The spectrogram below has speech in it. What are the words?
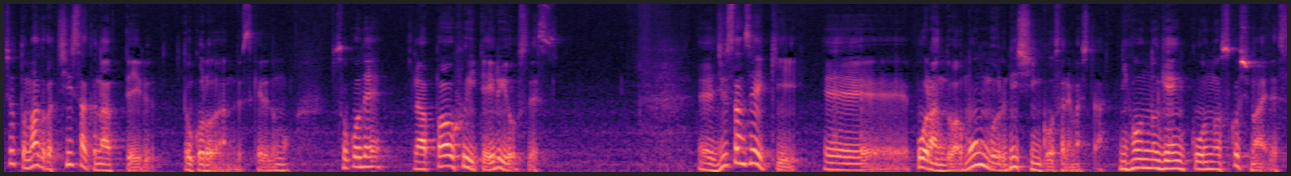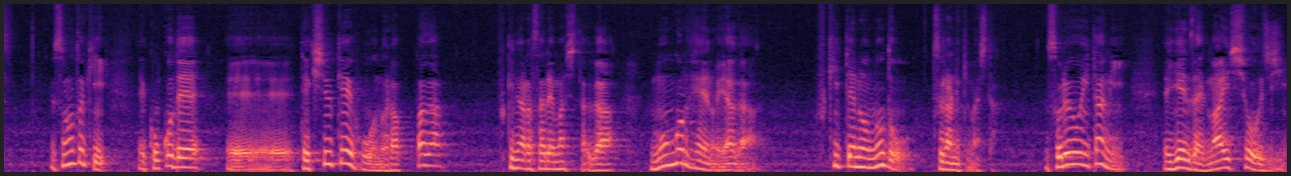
ちょっと窓が小さくなっているところなんですけれどもそこでラッパを吹いている様子です。13世紀、えー、ポーランドはモンゴルに侵攻されました。日本の元寇の少し前です。その時ここで、えー、敵襲警報のラッパが吹き鳴らされましたがモンゴル兵の矢が吹き手の喉を貫きました。それを痛み現在毎生時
